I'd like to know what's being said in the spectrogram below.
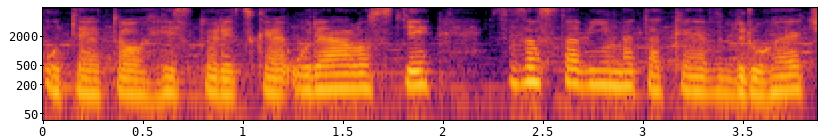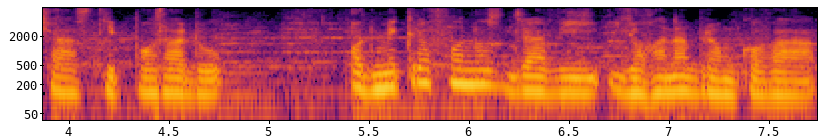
U této historické události se zastavíme také v druhé části pořadu. Od mikrofonu zdraví Johana Bronková.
